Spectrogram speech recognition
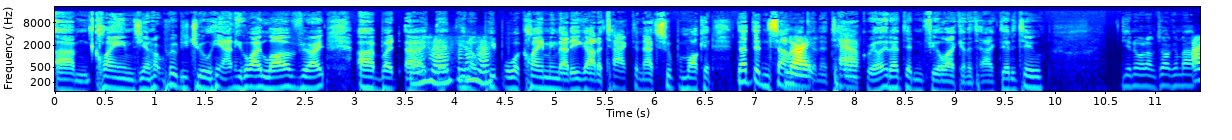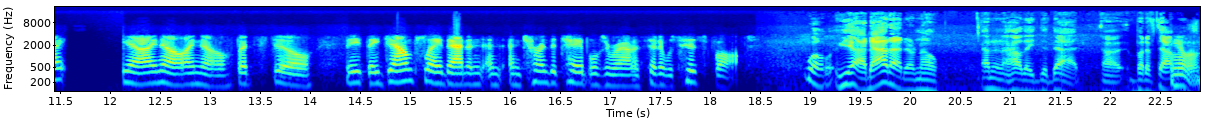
um, claims. You know, Rudy Giuliani, who I love, right? Uh, but uh, Mm-hmm, you know, people were claiming that he got attacked in that supermarket. That didn't sound Right, like an attack, really. That didn't feel like an attack, did it? Too. You know what I'm talking about? I, yeah, I know, I know, but still, they they downplayed that and and, and turned the tables around and said it was his fault. Well, yeah, that I don't know. I don't know how they did that. Uh, but if that was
